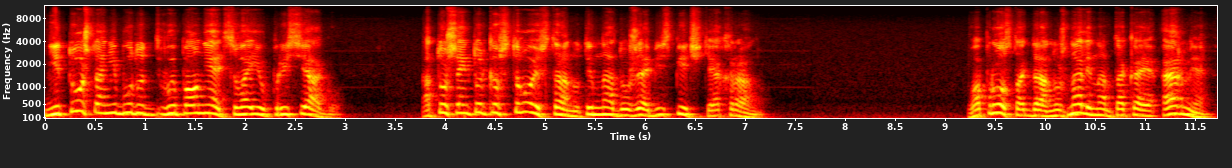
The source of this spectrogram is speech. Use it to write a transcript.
Не то, что они будут выполнять свою присягу, а то, что они только в строй встанут, им надо уже обеспечить охрану. Вопрос тогда, нужна ли нам такая армия,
